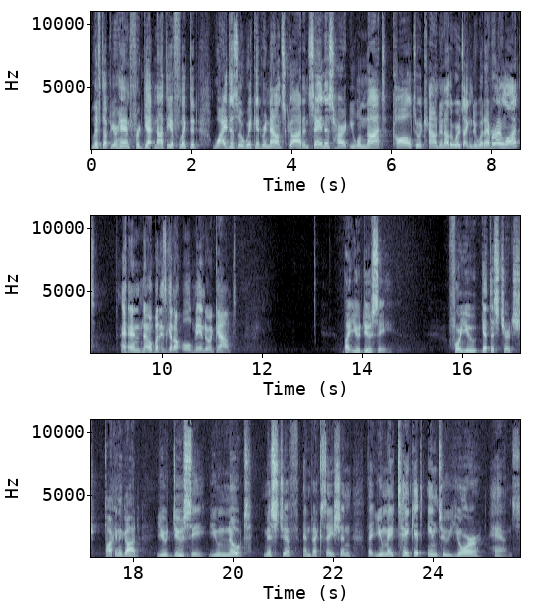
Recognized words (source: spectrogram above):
Lift up your hand. Forget not the afflicted. Why does the wicked renounce God and say in his heart, You will not call to account? In other words, I can do whatever I want and nobody's going to hold me into account. But you do see, for you, get this, church, talking to God, you do see, you note mischief and vexation, that you may take it into your hands.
